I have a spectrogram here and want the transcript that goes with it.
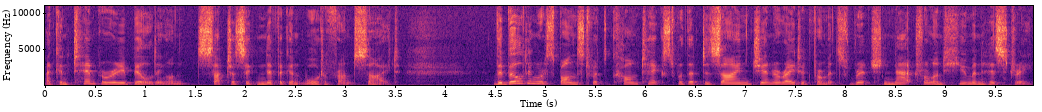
a contemporary building on such a significant waterfront site. The building responds to its context with a design generated from its rich natural and human history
